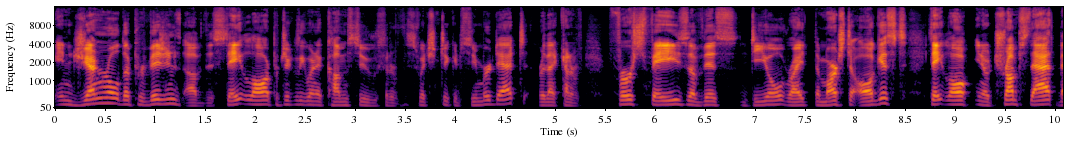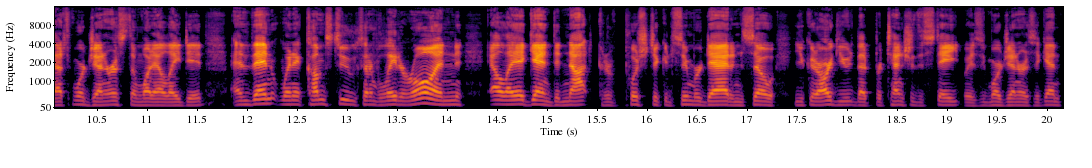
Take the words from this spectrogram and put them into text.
in general, the provisions of the state law, particularly when it comes to sort of switching to consumer debt, or that kind of first phase of this deal, right, the March to August state law, you know, trumps that. That's more generous than what LA did. And then when it comes to kind of later on, LA again did not kind of push to consumer debt, and so you could argue that potentially the state is more generous again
